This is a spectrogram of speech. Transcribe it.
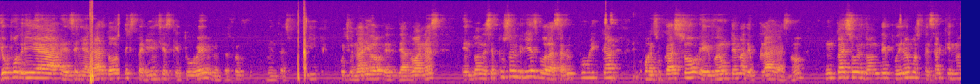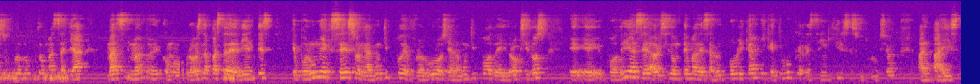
yo podría señalar dos experiencias que tuve mientras, fue, mientras fui funcionario de aduanas en donde se puso en riesgo la salud pública, o en su caso eh, fue un tema de plagas, ¿no? Un caso en donde pudiéramos pensar que no es un producto más allá, más, eh, como lo es la pasta de dientes, que por un exceso en algún tipo de fluoruros y algún tipo de hidróxidos, eh, podría ser, haber sido un tema de salud pública y que tuvo que restringirse su introducción al país.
